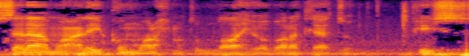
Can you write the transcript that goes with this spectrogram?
Assalamu alaikum wa rahmatullahi wa barakatuh. Peace.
